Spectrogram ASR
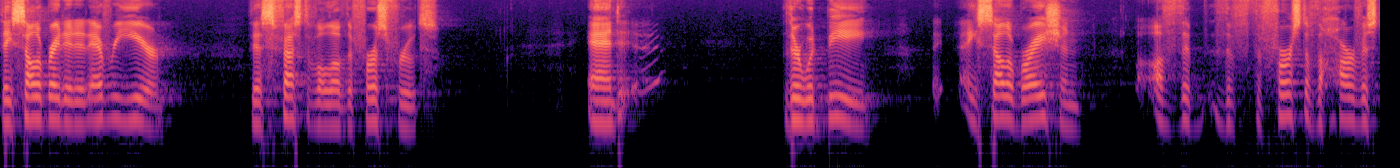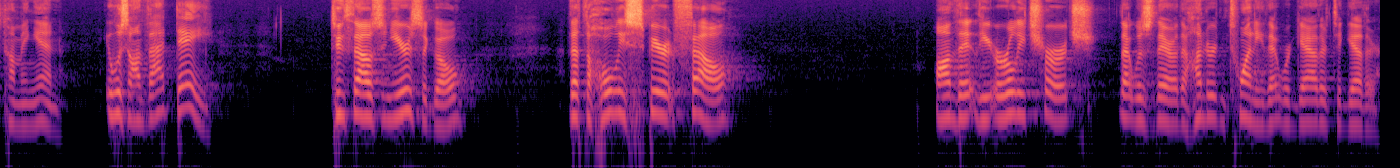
They celebrated it every year, this festival of the first fruits. And there would be a celebration of the, the, the, first of the harvest coming in. It was on that day, 2,000 years ago, that the Holy Spirit fell on the, the early church that was there, the 120 that were gathered together.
